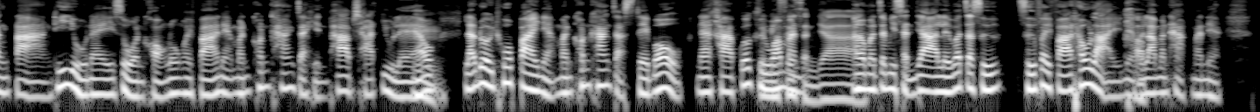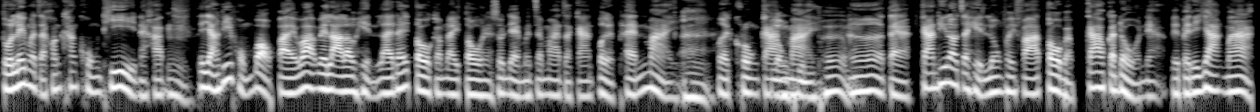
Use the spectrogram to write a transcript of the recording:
ต่างๆ ที่อยู่ในส่วนของโรงไฟฟ้าเนี่ยมันค่อนข้างจะเห็นภาพชัดอยู่แล้วอืมแล้วโดยทั่วไปเนี่ยมันค่อนข้างจะ stable นะครับก็คือคือว่ามันจะเซ็สัญญาเออมันจะมีสัญญาเลยว่าจะซื้อซื้อไฟฟ้าเท่าไหร่เนี่ยครับเวลามันหักมันเนี่ย ตัวเลขมันจะค่อนข้างคงที่นะครับอืมแต่อย่างที่ผมบอกไปว่าเวลาเราเห็นรายได้โตกำไรโตเนี่ยส่วนใหญ่มันจะมาจากการเปิดแพลนใหม่อ่าเปิดโครงการลงทุนใหม่เพิ่มเออแต่การที่เราจะเห็นโรงไฟฟ้าโตแบบก้าวกระโดดเนี่ยเป็นไปได้ยากมาก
